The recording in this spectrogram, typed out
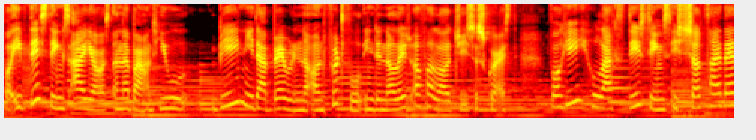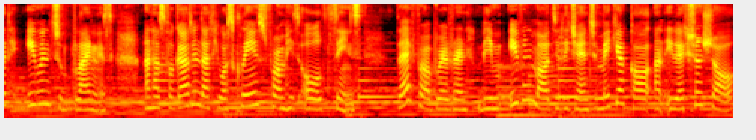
For if these things are yours and abound, you will be neither barren nor unfruitful in the knowledge of our Lord Jesus Christ. For he who lacks these things is short sighted even to blindness, and has forgotten that he was cleansed from his old sins. Therefore, brethren, be even more diligent to make your call and election sure,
